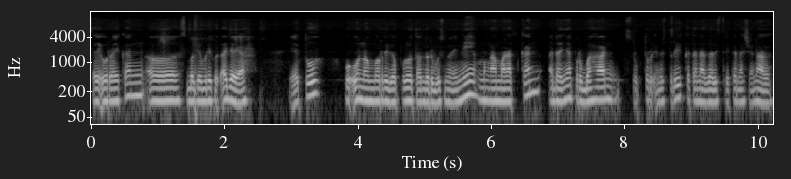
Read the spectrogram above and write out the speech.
saya uraikan uh, sebagai berikut aja ya, yaitu UU nomor 30 tahun 2009 ini mengamanatkan adanya perubahan struktur industri ketenaga listrikan nasional.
